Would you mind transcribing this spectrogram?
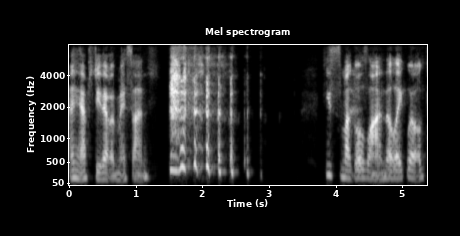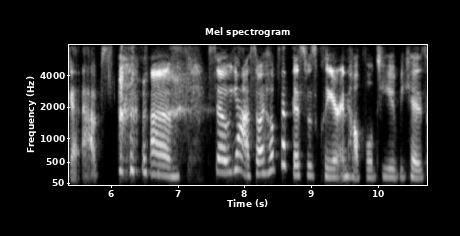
I have to do that with my son. he smuggles on the like little get apps. um, so yeah, so I hope that this was clear and helpful to you because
